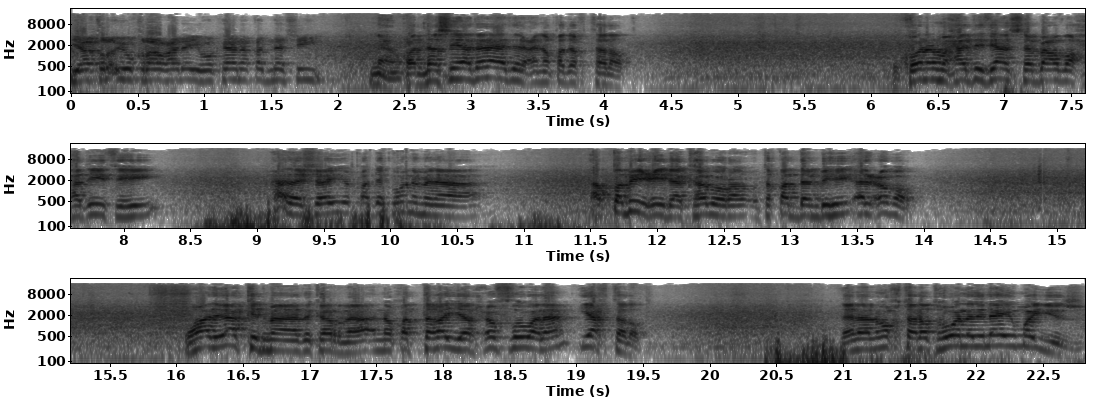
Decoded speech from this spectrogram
يقرا يقرأ عليه وكان قد نسي. نعم قد نسي. هذا لا يدل على انه قد اختلط. وكون المحدث ينسى بعض حديثه. هذا شيء قد يكون من الطبيعي إذا كبر وتقدم به العمر. وهذا يؤكد ما ذكرنا أنه قد تغير حفظه ولم يختلط. لأن المختلط هو الذي لا يميز.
